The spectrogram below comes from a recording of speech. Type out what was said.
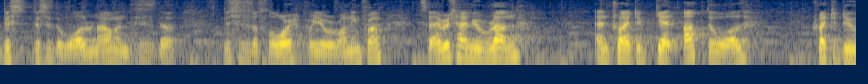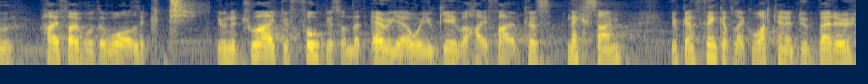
this, this is the wall now and this is the, this is the floor where you're running from. So every time you run and try to get up the wall, try to do high five with the wall, like you're gonna try to focus on that area where you gave a high five because next time you can think of like what can I do better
